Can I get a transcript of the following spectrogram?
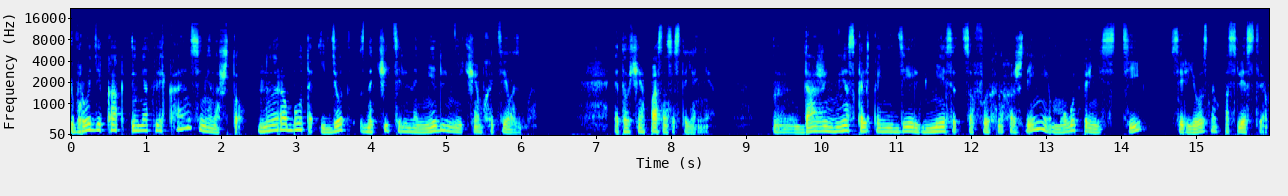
И вроде как и не отвлекаемся ни на что, но и работа идет значительно медленнее, чем хотелось бы. Это очень опасное состояние. Даже несколько недель, месяцев их нахождения могут принести серьезным последствиям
